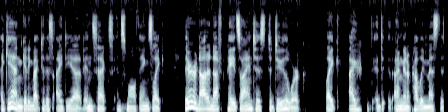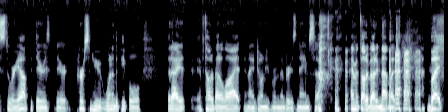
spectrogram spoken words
again, getting back to this idea of insects and small things, like there are not enough paid scientists to do the work. Like I, I'm going to probably mess this story up, but there is there the person who one of the people that I have thought about a lot, and I don't even remember his name, so I haven't thought about him that much. But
